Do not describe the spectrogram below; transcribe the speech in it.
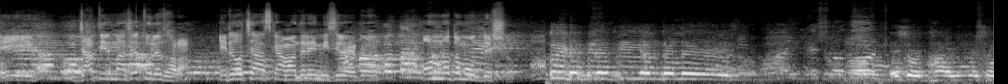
এই জাতির মাঝে তুলে ধরা। এটা হচ্ছে আজকে আমাদের এই মিছিলের একটা অন্যতম উদ্দেশ্য। এসো ভাই এসো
